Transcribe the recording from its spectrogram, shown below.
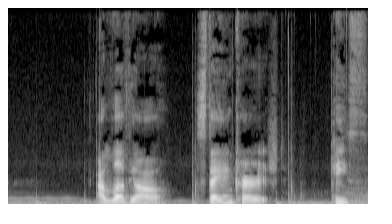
I love y'all. Stay encouraged. Peace.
